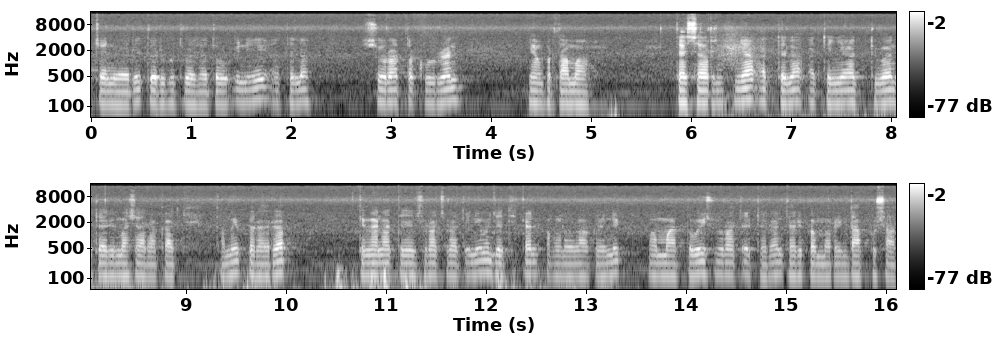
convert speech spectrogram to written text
Januari 2021. Ini adalah surat teguran yang pertama. Dasarnya adalah adanya aduan dari masyarakat. Kami berharap dengan adanya surat-surat ini menjadikan pengelola klinik mematuhi surat edaran dari pemerintah pusat.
